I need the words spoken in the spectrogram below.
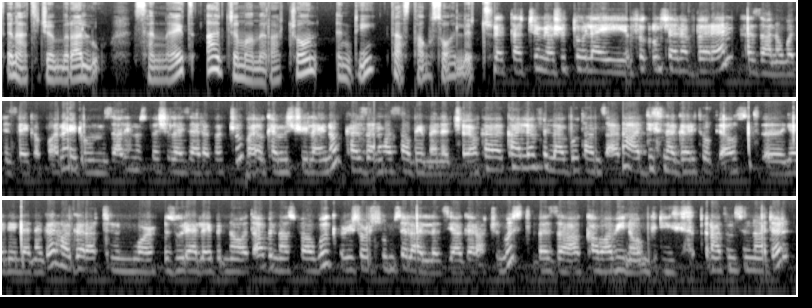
ጥናት ይጀምራሉ። ሰናይት አጀማመራቸውን እንዲህ ታስታውሰዋለች። ሁለታችንም ያው ሽቶ ላይ ፍቅሩም ስለነበረን ከዛ ነው ወደዛ የገባነው። ኤዶም እዛ ላይ ነው specialize ያደረገችው ባዮ ኬሚስትሪ ላይ ነው። ከዛ ነው ሀሳቡ የመነጨው ያው ካለን ፍላጎት አንጻር አዲስ ነገር ኢትዮጵያ ውስጥ የሌለ ነገር ሀገራችንን more ዙሪያ ላይ ብናወጣ ብናስተዋውቅ resource ኡም ስላለ እዚህ ሀገራችን ውስጥ በዛ አካባቢ ነው እንግዲህ ጥናትም ስናደርግ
